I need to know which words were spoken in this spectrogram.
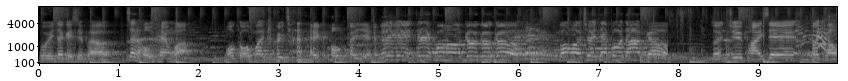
庫爾德嘅小朋友真係好聽話，我講乜佢真係講乜嘢。OK，真係放學，go go go，放學出去踢波打籃球，輪住排射罰球啊！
